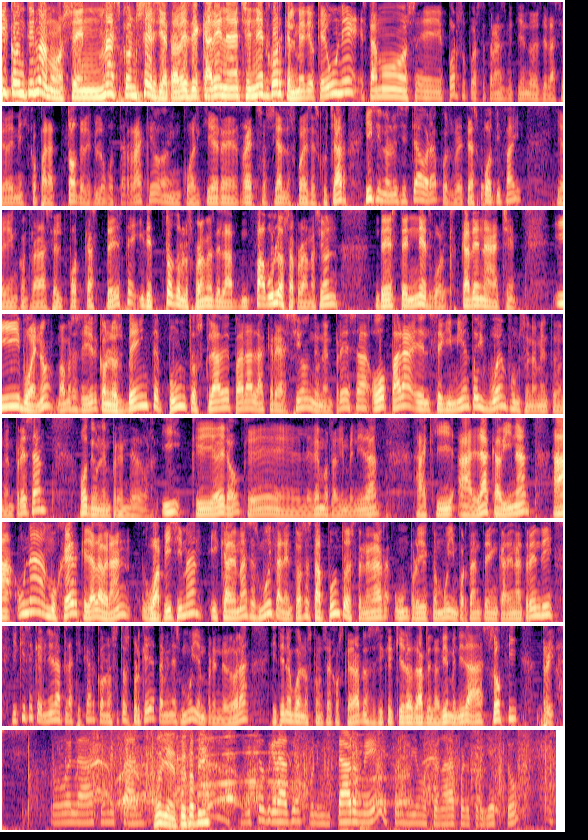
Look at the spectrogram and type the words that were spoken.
Y continuamos en Más con Sergi a través de Cadena H Network, el medio que une. Estamos, eh, por supuesto, transmitiendo desde la Ciudad de México para todo el globo terráqueo. En cualquier eh, red social nos puedes escuchar. Y si no lo hiciste ahora, pues vete a Spotify y ahí encontrarás el podcast de este y de todos los programas de la fabulosa programación de este network, Cadena H. Y bueno, vamos a seguir con los 20 puntos clave para la creación de una empresa o para el seguimiento y buen funcionamiento de una empresa o de un emprendedor. Y quiero que le demos la bienvenida aquí a la cabina a una mujer que ya la verán, guapísima y que además es muy talentosa, está a punto de estrenar un proyecto muy importante en Cadena Trendy y quise que viniera a platicar con nosotros porque ella también es muy emprendedora y tiene buenos consejos que darnos, así que quiero darle la bienvenida a Sofi Rivas. Hola, ¿cómo están? Muy bien, ¿tú Sofi? Muchas gracias por invitarme, estoy muy emocionada por el proyecto.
